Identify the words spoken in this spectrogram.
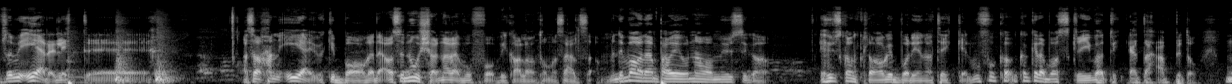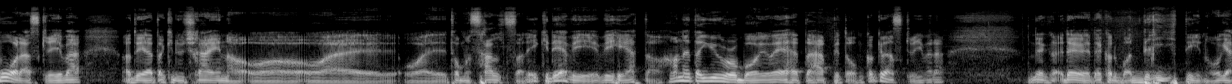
Så er det litt eh, Altså, han er jo ikke bare det. Altså, Nå skjønner jeg hvorfor vi kaller han Thomas Seltzer, men det var den perioden han var musiker. Jeg husker han klaget på det i en artikkel. Hvorfor kan, kan ikke dere bare skrive at vi heter Happy Tom? Må dere skrive at vi heter Knut Schreiner og, og, og, og Thomas Seltzer? Det er ikke det vi, vi, heter. Han heter Euroboy, og jeg heter Happy Tom. Kan ikke dere skrive det? Det, det, det, kan du bare drite i Norge.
